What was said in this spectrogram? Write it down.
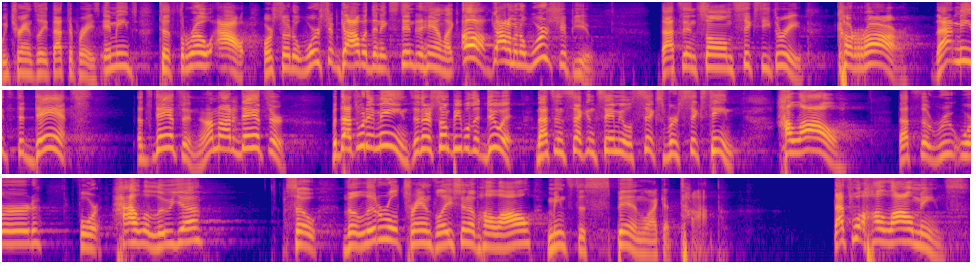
We translate that to praise. It means to throw out or so to worship God with an extended hand, like, oh, God, I'm to worship you. That's in Psalm 63. Karar. That means to dance. That's dancing. And I'm not a dancer, but that's what it means. And there's some people that do it. That's in 2 Samuel 6, verse 16. Halal, that's the root word for hallelujah. So the literal translation of halal means to spin like a top. That's what halal means.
